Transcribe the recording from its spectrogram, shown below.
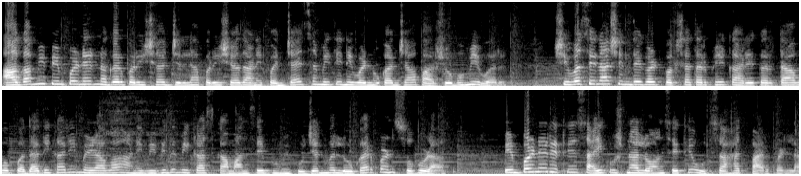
आगामी पिंपळनेर नगर परिषद जिल्हा परिषद आणि पंचायत समिती निवडणुकांच्या पार्श्वभूमीवर शिवसेना शिंदेगड पक्षातर्फे कार्यकर्ता व पदाधिकारी मेळावा आणि विविध विकास कामांचे भूमिपूजन व लोकार्पण सोहळा पिंपळनेर येथील साई कृष्णा लॉन्स येथे उत्साहात पार पडला.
